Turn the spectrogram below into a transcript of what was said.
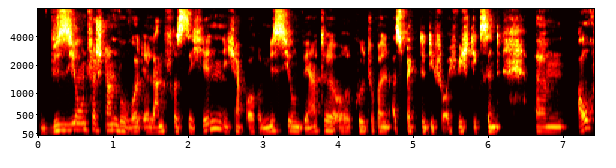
Vision verstanden, wo wollt ihr langfristig hin? Ich habe eure Mission, Werte, eure kulturellen Aspekte, die für euch wichtig sind, ähm, auch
